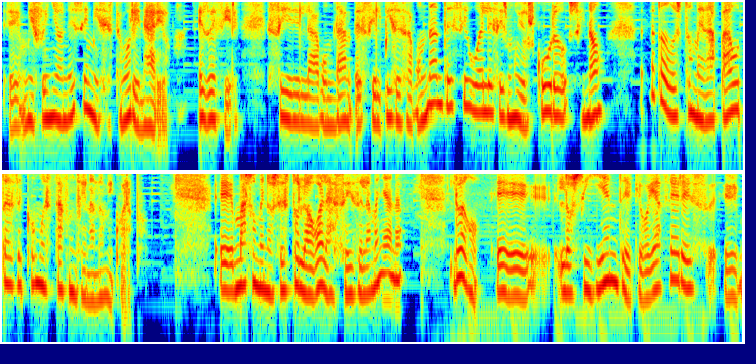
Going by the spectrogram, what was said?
eh, mis riñones y mi sistema urinario. Es decir, si, la si el pis es abundante, si huele, si es muy oscuro, si no, todo esto me da pautas de cómo está funcionando mi cuerpo. Eh, más o menos esto lo hago a las 6 de la mañana. Luego, eh, lo siguiente que voy a hacer es, em,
